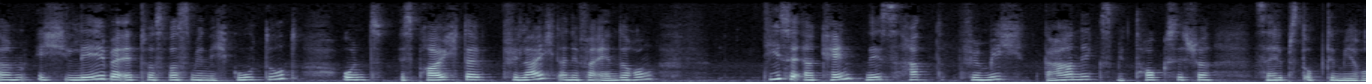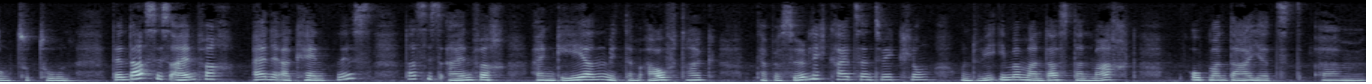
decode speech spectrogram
ähm, ich lebe etwas, was mir nicht gut tut und es bräuchte vielleicht eine Veränderung. Diese Erkenntnis hat für mich gar nichts mit toxischer Selbstoptimierung zu tun. Denn das ist einfach eine Erkenntnis, das ist einfach ein Gehen mit dem Auftrag der Persönlichkeitsentwicklung und wie immer man das dann macht, ob man da jetzt ähm,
